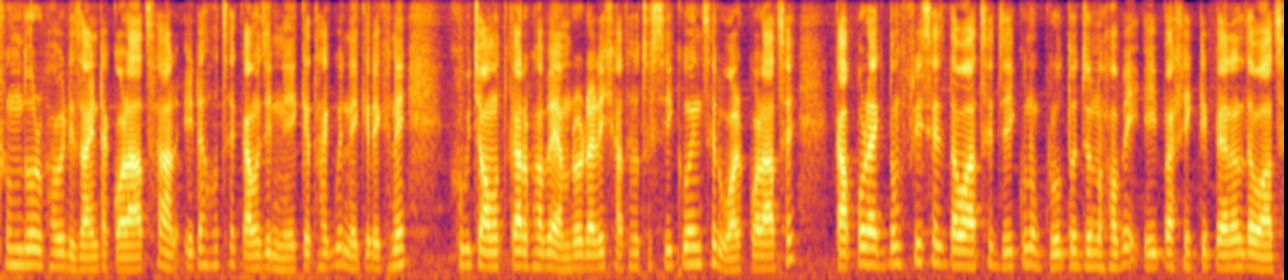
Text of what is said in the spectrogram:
সুন্দরভাবে ডিজাইনটা করা আছে। আর এটা হচ্ছে কামিজের নেকে থাকবে, নেকের এখানে খুবই চমৎকারভাবে এমব্রয়ডারির সাথে হচ্ছে সিকোয়েন্সের ওয়ার্ক করা আছে। কাপড় একদম ফ্রি সাইজ দেওয়া আছে, যে কোনো গ্রোথের জন্য হবে। এই পাশে একটি প্যানেল দেওয়া আছে,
